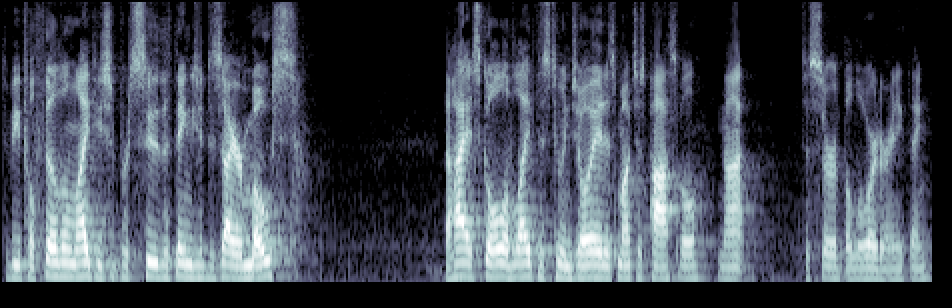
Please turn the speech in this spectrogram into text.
To be fulfilled in life, you should pursue the things you desire most. The highest goal of life is to enjoy it as much as possible, not to serve the Lord or anything.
